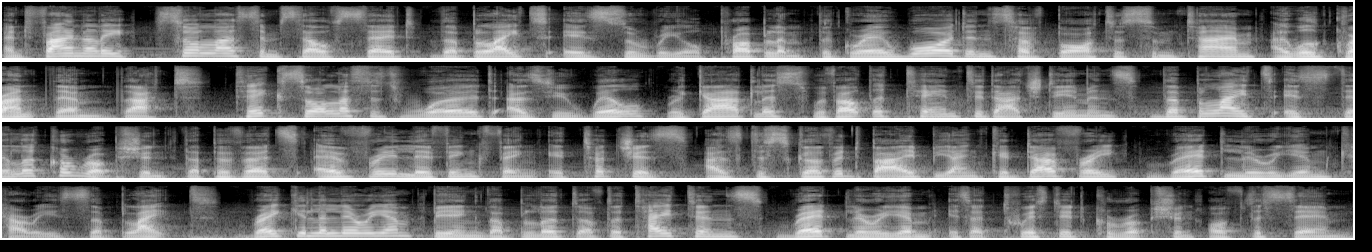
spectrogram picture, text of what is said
And finally, Solas himself said, the blight is the real problem. The Grey Wardens have bought us some time, I will grant them that. Take Solas's word as you will, regardless, without the tainted archdemons, the Blight is still a corruption that perverts every living thing it touches. As discovered by Bianca Davri, red lyrium carries the Blight. Regular lyrium being the blood of the Titans, red lyrium is a twisted corruption of the same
